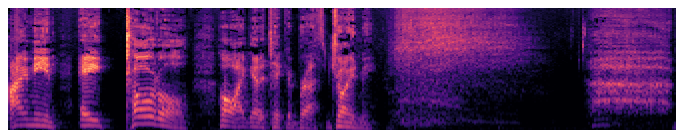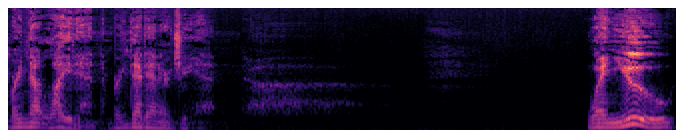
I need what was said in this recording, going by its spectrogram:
I mean, a total. Oh, I got to take a breath. Join me. Bring that light in, bring that energy in. When you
